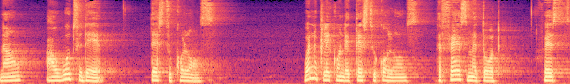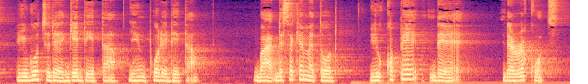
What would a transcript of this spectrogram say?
Now I'll go to the text to columns. When you click on the text to columns, the first method, first you go to the get data, you import the data. But the second method, you copy the, the records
